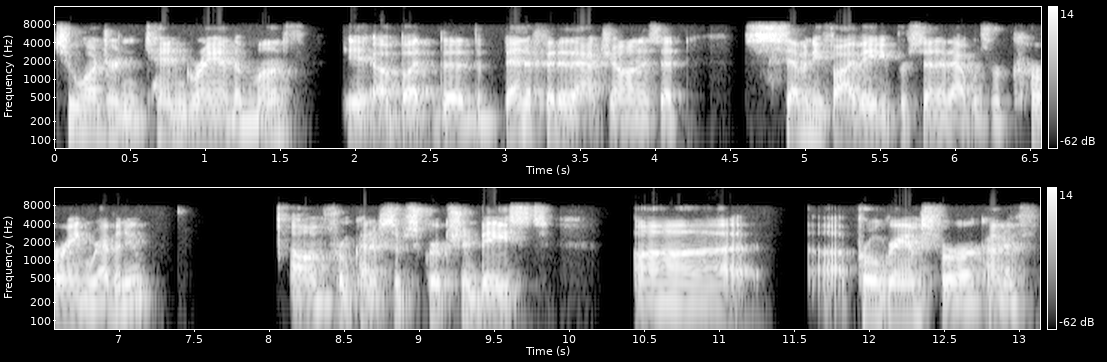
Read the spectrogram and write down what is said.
210 grand a month. It, uh, but the the benefit of that, John, is that 75 80% of that was recurring revenue um, from kind of subscription based uh, uh, programs for our kind of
